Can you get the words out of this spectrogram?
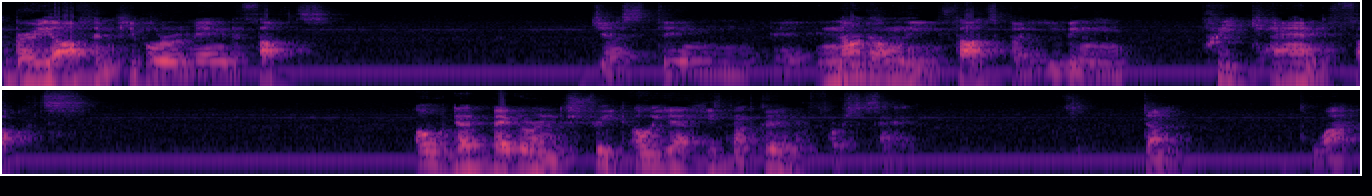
Very often people remain in the thoughts. Just in, eh, not only in thoughts, but even in pre-canned thoughts oh, that beggar in the street, oh yeah, he's not good enough for society. Done. Why?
